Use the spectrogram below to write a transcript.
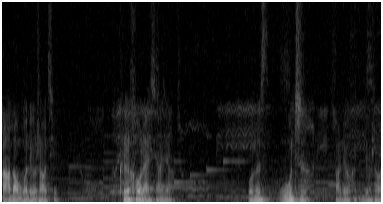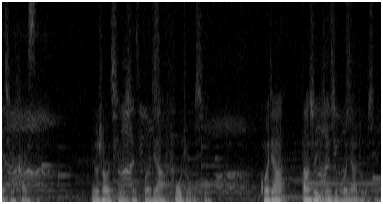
打倒过刘少奇，可是后来想想，我们无知把刘刘少奇害死了。刘少奇是国家副主席，国家当时已经是国家主席了，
